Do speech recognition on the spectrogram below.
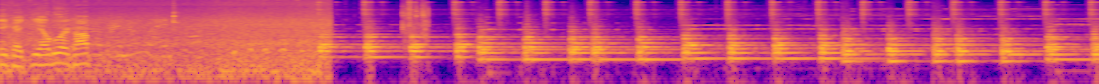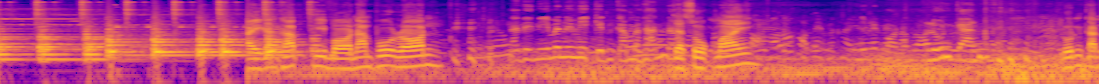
ีไข่เจียวด้วยครับ ไปกันครับที่บ่อน้ำพุร้อน แต่ทีนี้มันไม่มีกินกรรมฐานนะจะสุกไหม ลุ้นกัน ลุ้นกัน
